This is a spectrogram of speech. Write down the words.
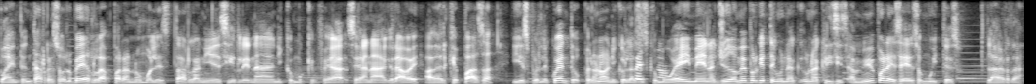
voy a intentar resolverla para no molestarla ni decirle nada, ni como que sea nada grave, a ver qué pasa, y después le cuento. Pero no, Nicolás Pues es como, no. hey, men, ayúdame porque tengo una, una crisis. A mí me parece eso muy teso, la verdad.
